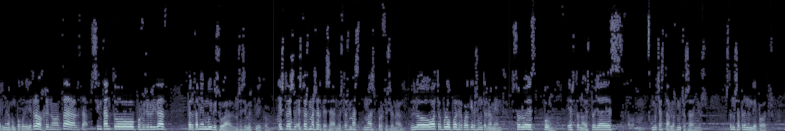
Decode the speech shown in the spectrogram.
termina con un poco de nitrógeno, tal, tal, sin tanto profesionalidad, pero también muy visual, no sé si me explico. Esto es, esto es más artesano, esto es más, más profesional. Lo otro lo puede hacer cualquiera, es un entrenamiento. Solo es, pum, esto no, esto ya es um, muchas tablas, muchos años. Esto no se aprende de un día para otro.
